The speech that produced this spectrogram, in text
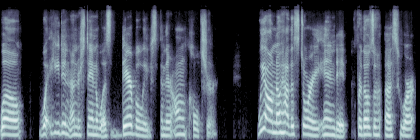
Well, what he didn't understand was their beliefs and their own culture. We all know how the story ended for those of us who are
